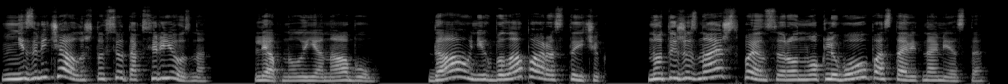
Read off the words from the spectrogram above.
«Не замечала, что все так серьезно», — ляпнула я на обум. «Да, у них была пара стычек, но ты же знаешь Спенсера, он мог любого поставить на место».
